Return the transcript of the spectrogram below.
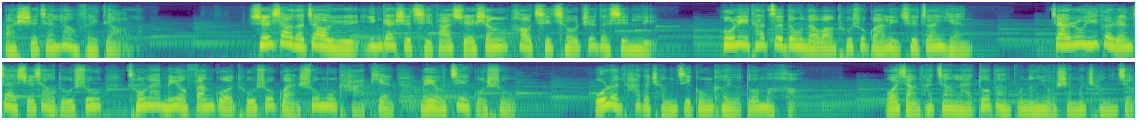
把时间浪费掉了。学校的教育应该是启发学生好奇求知的心理，鼓励他自动地往图书馆里去钻研。假如一个人在学校读书，从来没有翻过图书馆书目卡片，没有借过书，无论他的成绩功课有多么好，我想他将来多半不能有什么成就。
